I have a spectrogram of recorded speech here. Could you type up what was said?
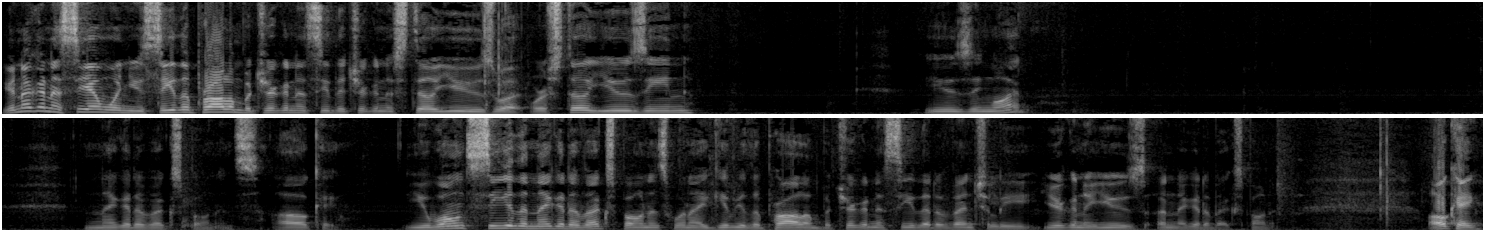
You're not going to see them when you see the problem, but you're going to see that you're going to still use what? We're still using, using what? Negative exponents. Okay. You won't see the negative exponents when I give you the problem, but you're going to see that eventually you're going to use a negative exponent. Okay.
